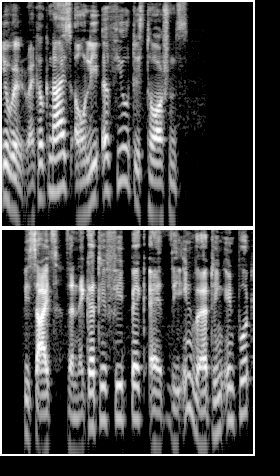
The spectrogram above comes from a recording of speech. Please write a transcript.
you will recognize only a few distortions. Besides the negative feedback at the inverting input,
